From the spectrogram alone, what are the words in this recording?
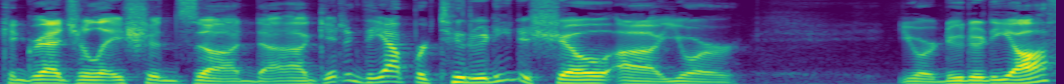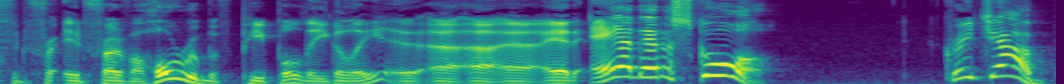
Congratulations on uh, getting the opportunity to show uh, your your nudity off in, fr- in, front of a whole room of people legally uh, uh, uh, and, and at a school. Great job.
